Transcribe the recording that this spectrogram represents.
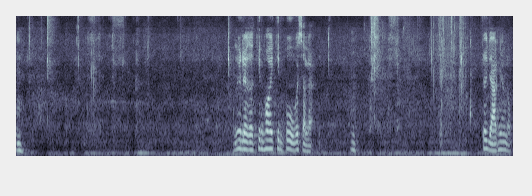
อืมนี่เลยก็กินห้อยกินปูไว้สันละ จะอยากยังดอก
